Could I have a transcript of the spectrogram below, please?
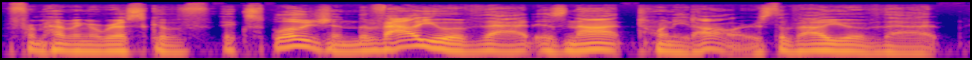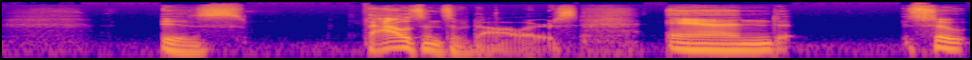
from having a risk of explosion the value of that is not $20 the value of that is thousands of dollars. And so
